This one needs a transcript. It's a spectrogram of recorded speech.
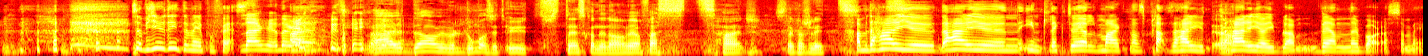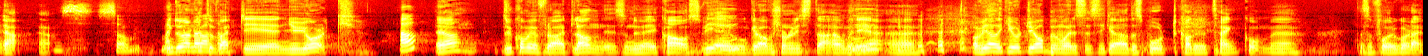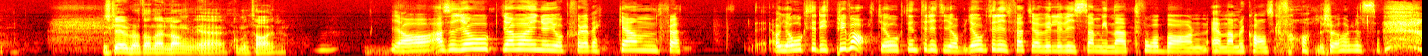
Så bjud inte mig på fest. Skal ikke Nei, gjøre det. har vi dumma oss litt ut. Det er Skandinavia-fest her. Så det kanskje litt Ja, men det, här är ju, det här är ju en intellektuell marknadsplats. Det här är, ju, det här är jag ju bland vänner bara som är... Ja. ja. Som man Men du har nettopp vært i New York. Ja. Ja. Du kommer jo fra et land som nå er i kaos. Vi er jo gravejournalister, jeg og Marie. Eh, og vi hadde ikke gjort jobben vår hvis ikke jeg hadde spurt hva du tenker om eh, det som foregår der. Du skrev annet en lang eh, kommentar. Ja, alltså jag, jag var i New York förra veckan för att och jag åkte dit privat. Jag åkte inte dit i jobb. Jag åkte dit för att jag ville visa mina två barn en amerikansk valrörelse.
